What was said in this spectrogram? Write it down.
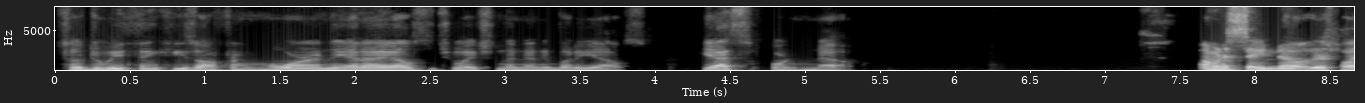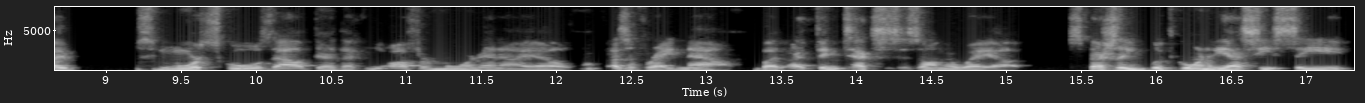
So, do we think he's offering more in the NIL situation than anybody else? Yes or no? I'm going to say no. There's probably some more schools out there that can offer more in NIL as of right now, but I think Texas is on their way up, especially with going to the SEC.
